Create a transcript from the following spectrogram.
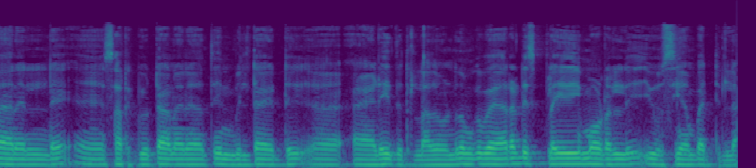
പാനലിന്റെ സർക്യൂട്ടാണ് അതിനകത്ത് ഇൻബിൽറ്റ് ആയിട്ട് ആഡ് ചെയ്തിട്ടുള്ളത്. അതുകൊണ്ട് നമുക്ക് വേറെ ഡിസ്പ്ലേ ഈ മോഡലിൽ യൂസ് ചെയ്യാൻ പറ്റില്ല.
